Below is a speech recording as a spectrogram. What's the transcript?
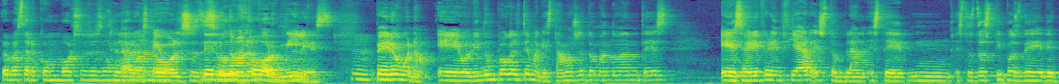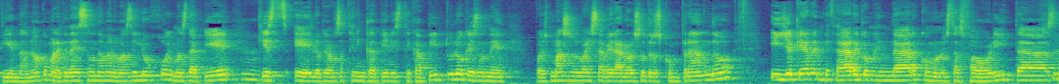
puede pasar con bolsos de segunda Claro, mano. es que hay bolsos de, segunda mano lujo. por miles. Mm. Pero bueno, eh, volviendo un poco al tema que estábamos retomando antes, eh, saber diferenciar esto, en plan, este, mm, estos dos tipos de, de tienda, ¿no? Como la tienda de segunda mano más de lujo y más de a pie, Mm. que es eh, lo que vamos a hacer hincapié en este capítulo, que es donde pues más os vais a ver a nosotros comprando. Y yo quiero empezar a recomendar como nuestras favoritas, Mm.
